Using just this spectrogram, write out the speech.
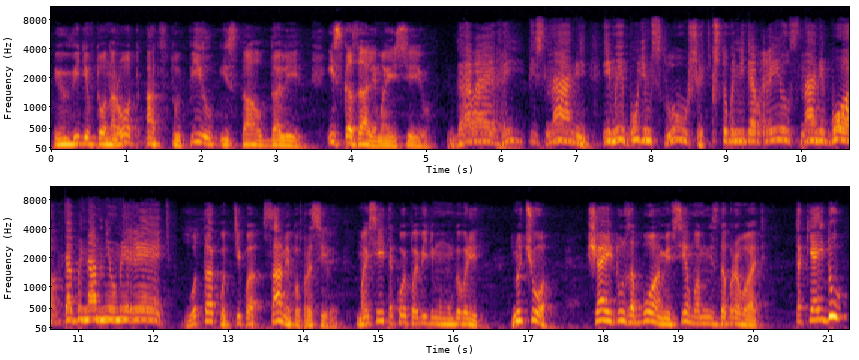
и, увидев то, народ отступил и стал вдали. И сказали Моисею, Говори ты с нами, и мы будем слушать, чтобы не говорил с нами Бог, дабы нам не умереть. Вот так вот, типа, сами попросили. Моисей такой, по-видимому, говорит, ну чё, ща иду за Богом и всем вам не сдобровать. Так я иду.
